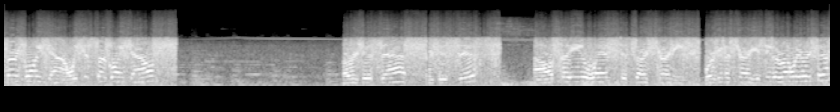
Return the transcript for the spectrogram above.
start going down. We can start going down. I'll reduce that, reduce this. I'll tell you when to start turning. We're gonna turn, you see the runway right there?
